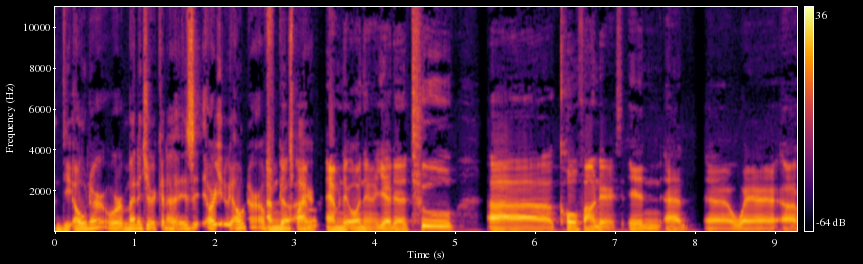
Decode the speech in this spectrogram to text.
the owner or manager. Can I? Is it? Are you the owner of I'm the, I'm, I'm, the owner. Yeah, there are two uh, co-founders in uh, uh, where uh,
